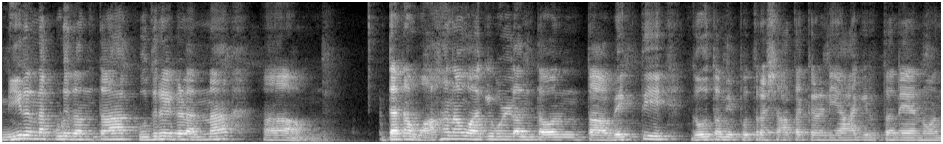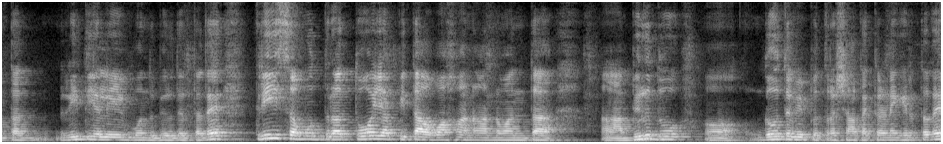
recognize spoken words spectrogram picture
ನೀರನ್ನು ಕುಡಿದಂತಹ ಕುದುರೆಗಳನ್ನು ತನ್ನ ವಾಹನವಾಗಿ ಉಳ್ಳಂಥವಂಥ ವ್ಯಕ್ತಿ ಗೌತಮಿ ಪುತ್ರ ಶಾತಕರ್ಣಿ ಆಗಿರ್ತಾನೆ ಅನ್ನುವಂಥ ರೀತಿಯಲ್ಲಿ ಒಂದು ಬಿರುದಿರ್ತದೆ. ತ್ರಿಸಮುದ್ರ ತೋಯ ಪಿತಾವಾಹನ ಅನ್ನುವಂಥ ಆ, ಬಿರುದು ಗೌತಮಿ ಪುತ್ರ ಶಾತಕರ್ಣಿಗಿರ್ತದೆ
